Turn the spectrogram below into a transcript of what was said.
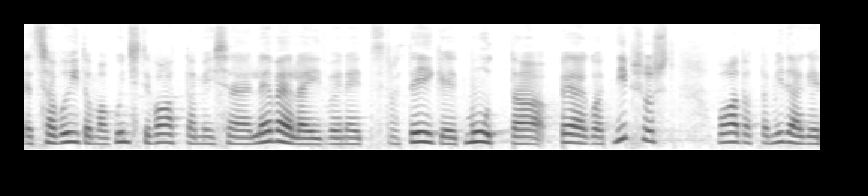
et sa võid oma kunsti vaatamise leveleid või neid strateegiaid muuta peaaegu et nipsust, vaadata midagi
